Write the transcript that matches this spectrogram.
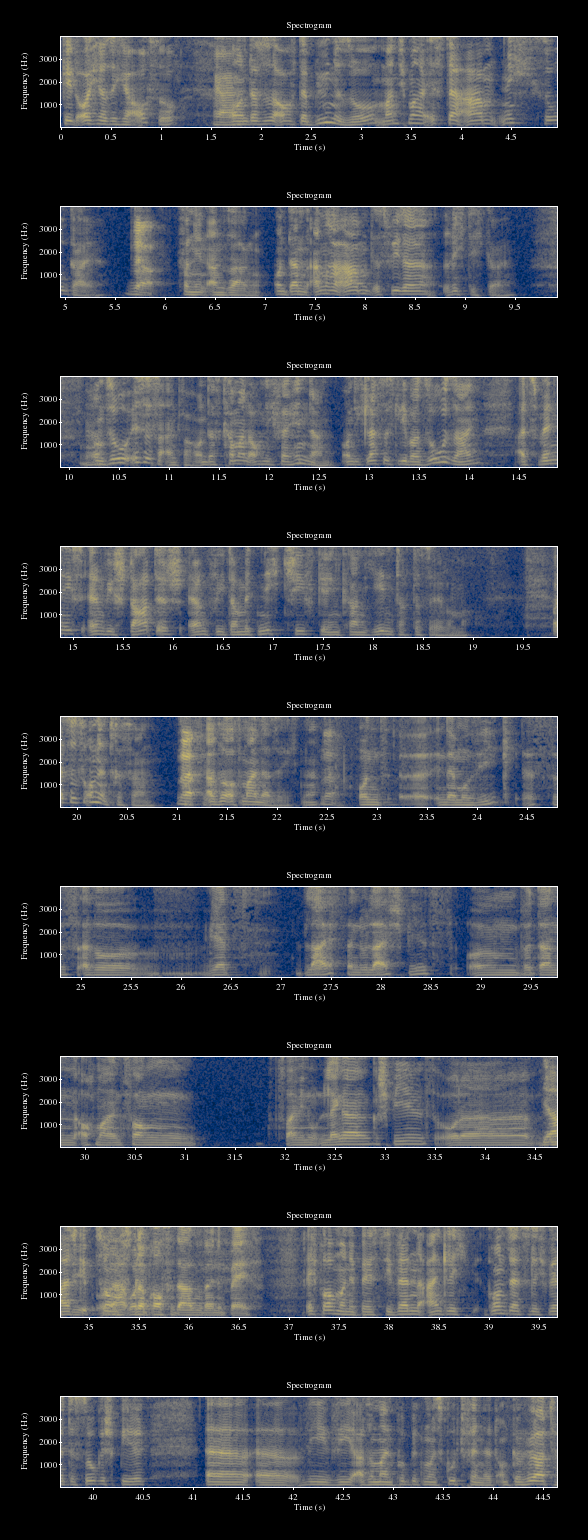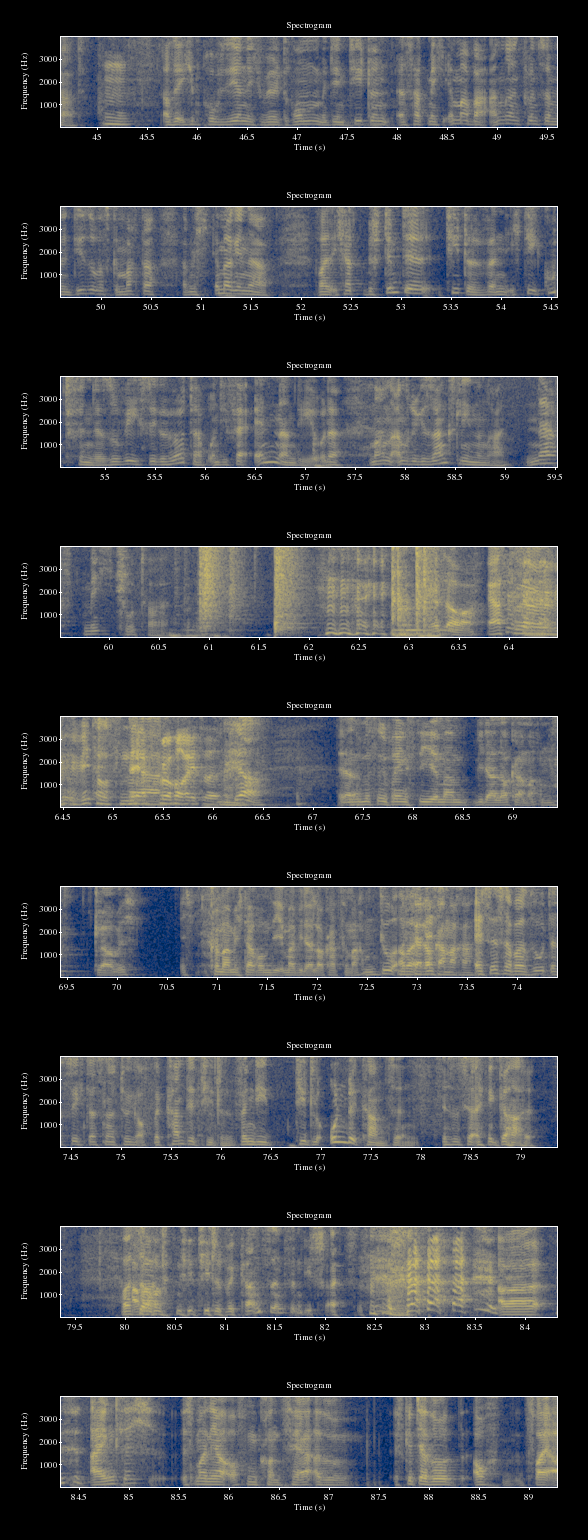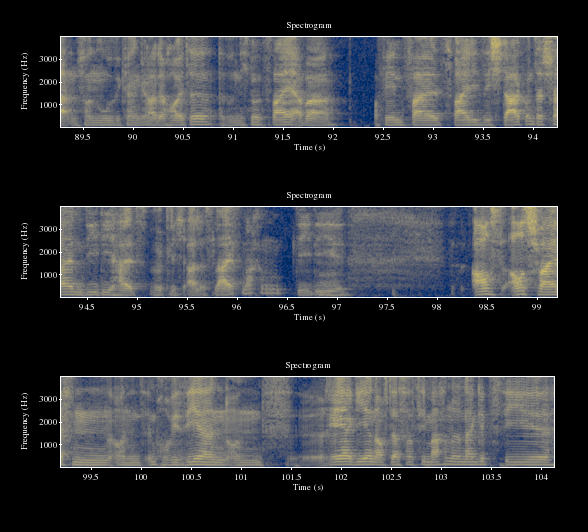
geht euch ja sicher auch so. Ja. Und das ist auch auf der Bühne so. Manchmal ist der Abend nicht so geil Ja. von den Ansagen. Und dann ein anderer Abend ist wieder richtig geil. Und so ist es einfach. Und das kann man auch nicht verhindern. Und ich lasse es lieber so sein, als wenn ich es irgendwie statisch, irgendwie damit nicht schief gehen kann, jeden Tag dasselbe mache. Weil es ist uninteressant. Ja. Also aus meiner Sicht. Ne? ja. Und äh, in der Musik ist es also jetzt live, wenn du live spielst, ähm, wird dann auch mal ein Song zwei Minuten länger gespielt oder Ja, es die- gibt Songs, oder, oder brauchst du da so deine Bass? Ich brauche meine Bass. Die werden eigentlich, grundsätzlich wird es so gespielt, äh, äh, wie, wie also mein Publikum es gut findet und gehört hat. Also ich improvisiere nicht wild rum mit den Titeln. Es hat mich immer bei anderen Künstlern, wenn die sowas gemacht haben, hat mich immer genervt. Weil ich hatte bestimmte Titel, wenn ich die gut finde, so wie ich sie gehört habe, und die verändern die oder machen andere Gesangslinien rein, nervt mich total. Jetzt aber. Erste Vetos Der für heute. Ja. Wir müssen übrigens die immer wieder locker machen, glaube ich. Ich kümmere mich darum, die immer wieder locker zu machen. Du, bist aber der es, Lockermacher. es ist aber so, dass sich das natürlich auf bekannte Titel, wenn die Titel unbekannt sind, ist es ja egal. Weißt du, Aber- aber wenn die Titel bekannt sind, finde ich scheiße. Aber eigentlich ist man ja auf einem Konzert, also es gibt ja so auch zwei Arten von Musikern gerade heute, also nicht nur zwei, aber auf jeden Fall zwei, die sich stark unterscheiden. Die, die halt wirklich alles live machen, die, die aus, ausschweifen und improvisieren und reagieren auf das, was sie machen. Und dann gibt's die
